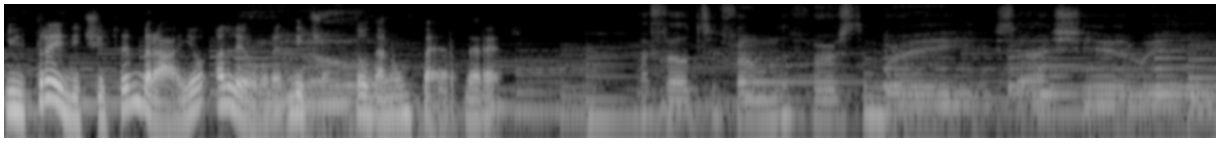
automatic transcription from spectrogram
il 13 febbraio alle ore 18 da non perdere felt it from the first embrace I shared with you.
